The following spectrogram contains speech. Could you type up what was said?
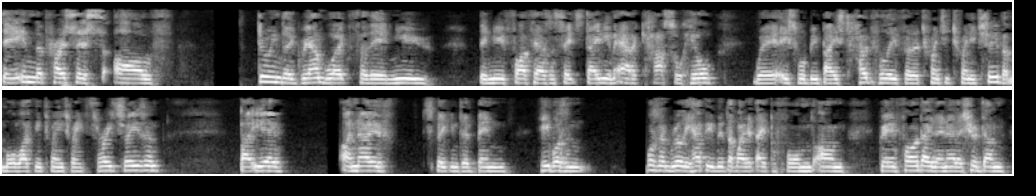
They're in the process of doing the groundwork for their new their new 5,000 seat stadium out at Castle Hill, where East will be based hopefully for the 2022, but more likely 2023 season. But yeah, I know speaking to Ben, he wasn't wasn't really happy with the way that they performed on Grand Final Day. They know they should have done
